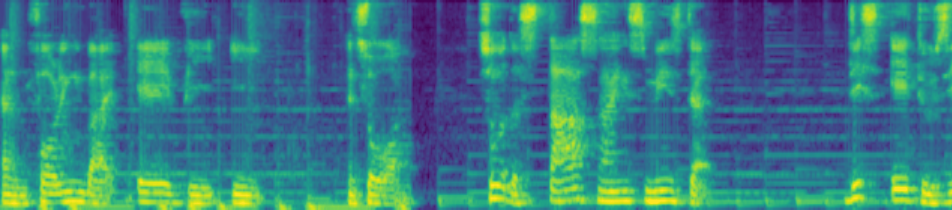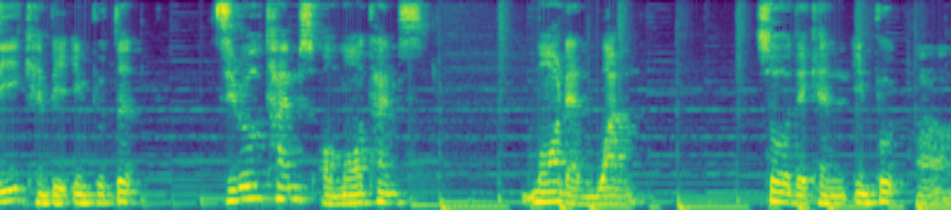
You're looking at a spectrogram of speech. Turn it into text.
and following by A V E and so on. So the star signs means that this A to Z can be inputted zero times or more times more than one. So they can input uh,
